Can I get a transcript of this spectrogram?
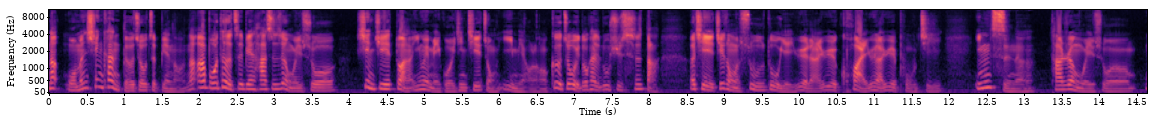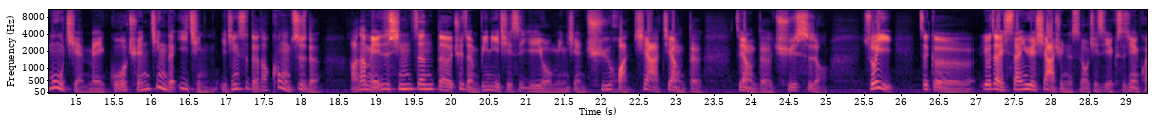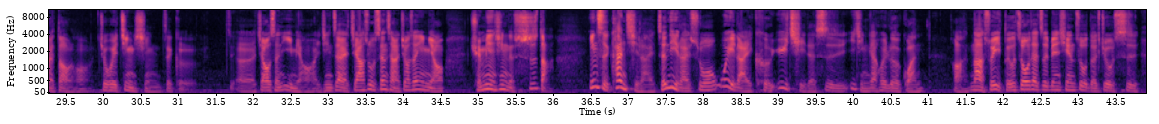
那我们先看德州这边哦，那阿伯特这边他是认为说，现阶段因为美国已经接种疫苗了哦，各州也都开始陆续施打，而且接种的速度也越来越快，越来越普及。因此呢，他认为说，目前美国全境的疫情已经是得到控制的。好，那每日新增的确诊病例其实也有明显趋缓下降的。这样的趋势哦，所以这个又在三月下旬的时候，其实也时间也快到了哈，就会进行这个呃交生疫苗啊，已经在加速生产的娇生疫苗全面性的施打，因此看起来整体来说，未来可预期的是疫情应该会乐观啊。那所以德州在这边先做的就是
